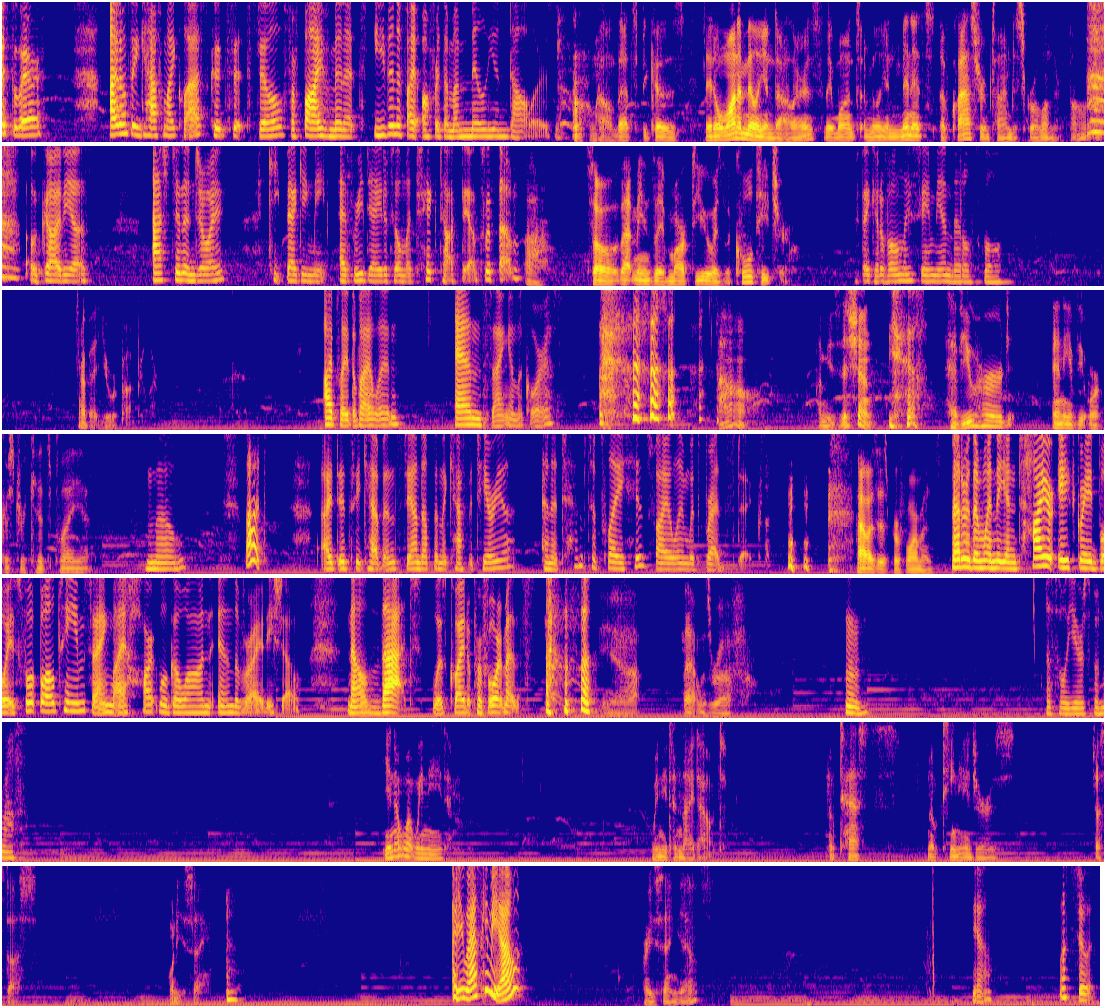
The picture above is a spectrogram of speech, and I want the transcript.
I swear. I don't think half my class could sit still for five minutes, even if I offered them a million dollars. well, that's because they don't want a million dollars. They want a million minutes of classroom time to scroll on their phone. oh, God, yes. Ashton and Joy keep begging me every day to film a TikTok dance with them. Ah, so that means they've marked you as the cool teacher. If they could have only seen me in middle school. I bet you were popular. I played the violin and sang in the chorus. oh, a musician. Yeah. Have you heard any of the orchestra kids play yet? No. But I did see Kevin stand up in the cafeteria and attempt to play his violin with breadsticks. How was his performance? Better than when the entire eighth grade boys football team sang My Heart Will Go On in the variety show. Now that was quite a performance. yeah, that was rough. Hmm. This whole year's been rough. You know what we need? We need a night out. No tests, no teenagers, just us. What do you say? Mm. Are you asking me out? Are you saying yes? Yeah. Let's do it.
